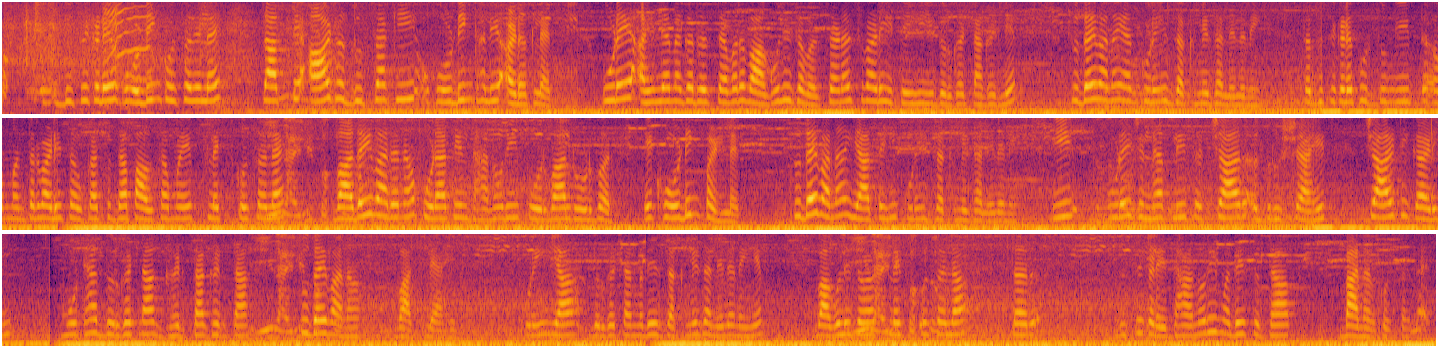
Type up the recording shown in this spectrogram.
दुसरीकडे होर्डिंग कोसळलेलं आहे. सात ते आठ दुचाकी होर्डिंग खाली अडकल्या आहेत पुणे अहिल्यानगर रस्त्यावर वाघोलीजवळ सणसवाडी इथे ही दुर्घटना घडली आहे. सुदैवानं यात कुणीही जखमी झालेलं नाही. तर दुसरीकडे पुरसुंगीत मंतरवाडी चौकात सुद्धा पावसामुळे फ्लेक्स कोसळलाय. वादळी वाऱ्यानं पुण्यातील धानोरी पोरवाल रोडवर एक होर्डिंग पडलंय. सुदैवानं यातही कुणी जखमी झालेलं नाही. ही पुणे जिल्ह्यातलीच चार दृश्य आहेत. चार ठिकाणी मोठ्या दुर्घटना घडता घडता सुदैवानं वाचले आहेत. कुणी या दुर्घटनांमध्ये जखमी झालेलं नाहीये. वाघोलीजवळ फ्लेक्स कोसळला तर दुसरीकडे धानोरीमध्ये सुद्धा बॅनर कोसळलाय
